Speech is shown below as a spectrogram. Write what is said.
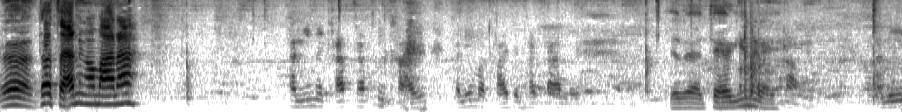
เออ ถ้าแสนหนึ่งเอามานะ อันนี้ไม่คัดครับคือขาย อันนี้มาขายเป็นทางการเลย เจอเจออย่างนี้เหนื่อย อันนี้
